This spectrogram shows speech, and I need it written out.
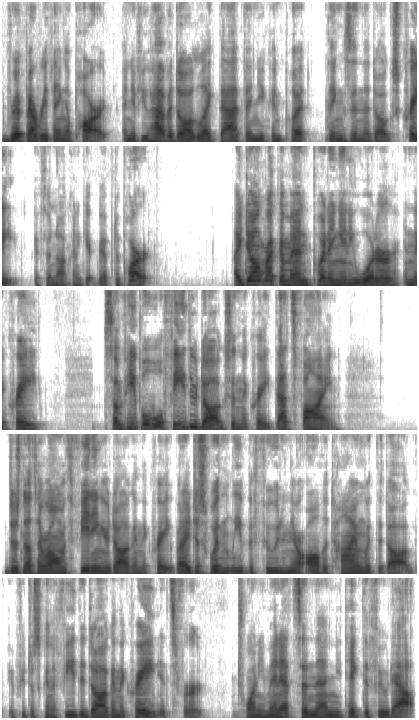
rip everything apart. And if you have a dog like that, then you can put things in the dog's crate if they're not going to get ripped apart. I don't recommend putting any water in the crate. Some people will feed their dogs in the crate. That's fine. There's nothing wrong with feeding your dog in the crate, but I just wouldn't leave the food in there all the time with the dog. If you're just going to feed the dog in the crate, it's for 20 minutes and then you take the food out.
